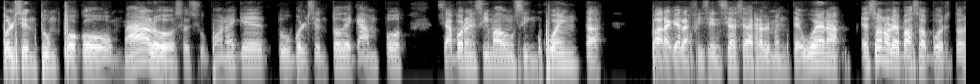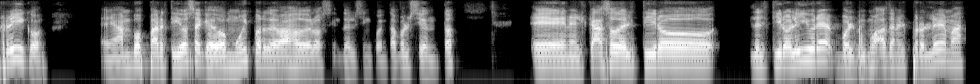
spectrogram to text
por ciento un poco malo, se supone que tu por ciento de campo sea por encima de un 50 para que la eficiencia sea realmente buena. Eso no le pasó a Puerto Rico. En ambos partidos se quedó muy por debajo de los, del 50%. Eh, en el caso del tiro, del tiro libre, volvimos a tener problemas,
